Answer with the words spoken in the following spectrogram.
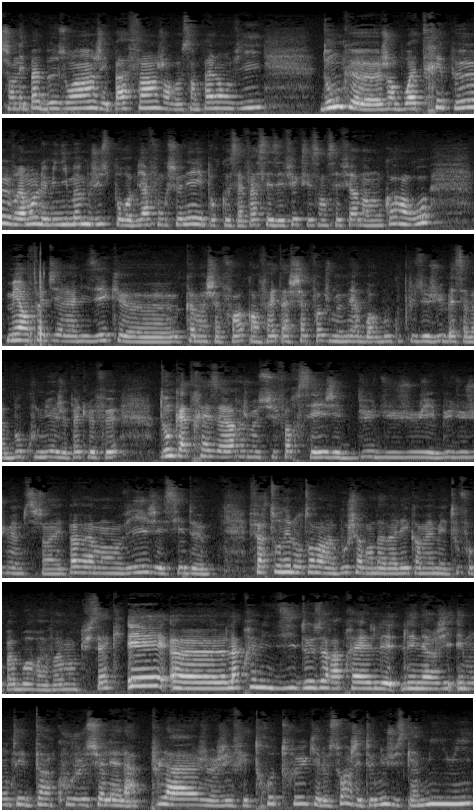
j'en ai pas besoin, j'ai pas faim, j'en ressens pas l'envie. Donc euh, j'en bois très peu, vraiment le minimum juste pour bien fonctionner et pour que ça fasse les effets que c'est censé faire dans mon corps en gros. Mais en fait j'ai réalisé que comme à chaque fois qu'en fait à chaque fois que je me mets à boire beaucoup plus de jus bah, ça va beaucoup mieux et je pète le feu. Donc à 13h je me suis forcée, j'ai bu du jus, j'ai bu du jus même si j'en avais pas vraiment envie. J'ai essayé de faire tourner longtemps dans ma bouche avant d'avaler quand même et tout, faut pas boire vraiment cul sec. Et euh, l'après-midi, deux heures après, l'énergie est montée d'un coup, je suis allée à la plage, j'ai fait trop de trucs et le soir j'ai tenu jusqu'à minuit.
